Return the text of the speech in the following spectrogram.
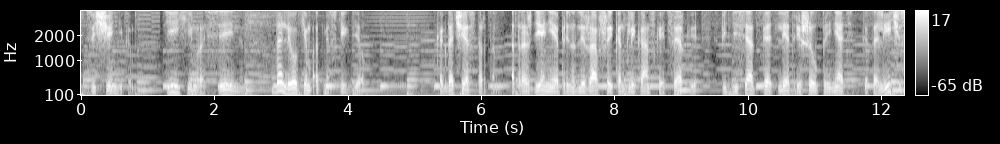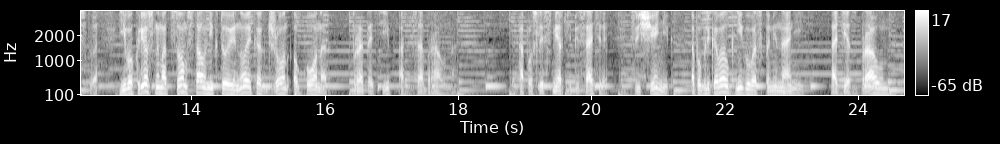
священником, тихим, рассеянным, далеким от мирских дел. Когда Честертон, от рождения принадлежавший к англиканской церкви, в 55 лет решил принять католичество – его крестным отцом стал никто иной, как Джон О'Коннор, прототип отца Брауна. А после смерти писателя священник опубликовал книгу воспоминаний «Отец Браун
